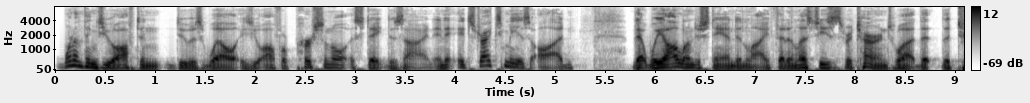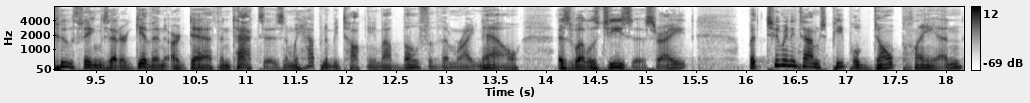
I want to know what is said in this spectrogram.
one of the things you often do as well is you offer personal estate design. And it, it, strikes me as odd that we all understand in life that unless Jesus returns, what? That the two things that are given are death and taxes. And we happen to be talking about both of them right now, as well as Jesus, right? But too many times people don't plan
